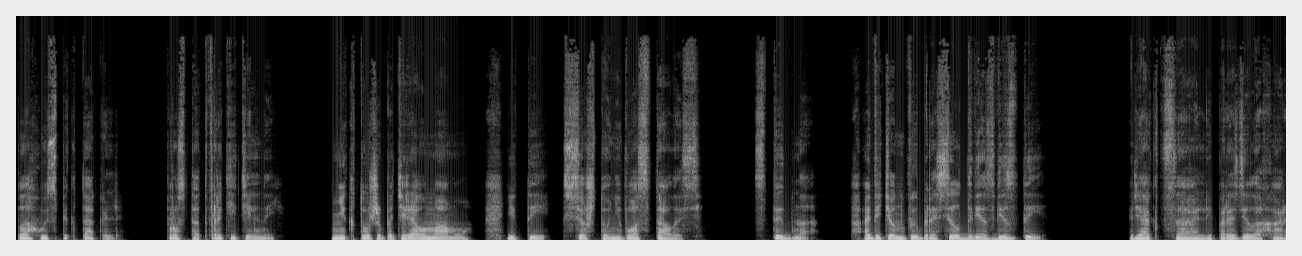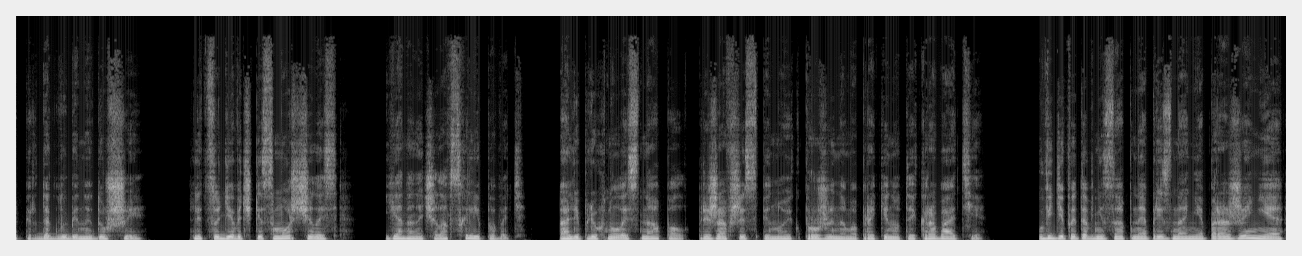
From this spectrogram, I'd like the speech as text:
«Плохой спектакль. Просто отвратительный. Никто же потерял маму, и ты — все, что у него осталось. Стыдно. А ведь он выбросил две звезды». Реакция Алли поразила Харпер до глубины души. Лицо девочки сморщилось, Яна начала всхлипывать. Али плюхнулась на пол, прижавшись спиной к пружинам опрокинутой кровати. Увидев это внезапное признание поражения,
